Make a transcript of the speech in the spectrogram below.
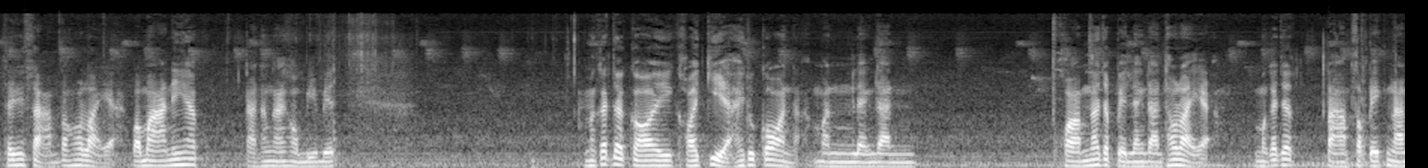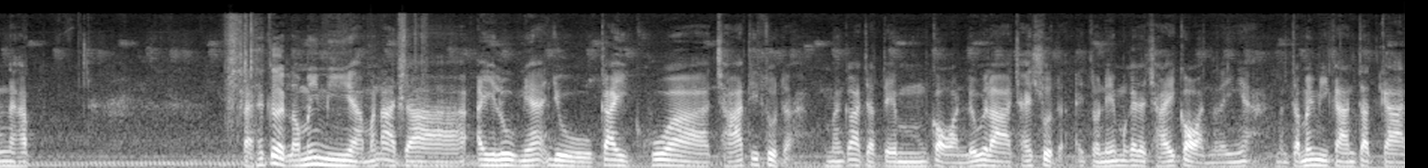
เส้นที่ 3 ต้องเท่าไหร่อะประมาณนี้ครับ การทำงานของ BMS มันก็จะคอยคอยเกี่ยให้ทุกก้อนอะมันแรงดัน ความน่าจะเป็นแรงดันเท่าไหร่อะมันก็จะตามสเปคนั้นนะครับ แต่ถ้าเกิดเราไม่มีอะมันอาจจะไอ้ลูกเนี้ยอยู่ใกล้ขั้วชาร์จที่สุดอะมันก็อาจจะเต็มก่อนหรือเวลาใช้สุดไอ้ตัวนี้มันก็จะใช้ก่อนอะไรเงี้ยมันจะไม่มีการจัดการ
